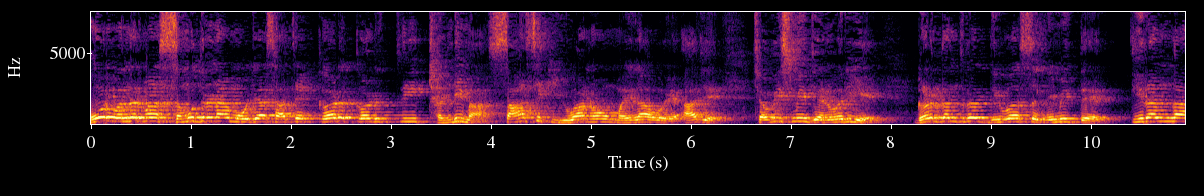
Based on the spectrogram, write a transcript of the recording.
પોરબંદરમાં સમુદ્રના મોજા સાથે કડકડતી ઠંડીમાં સાહસિક યુવાનો, મહિલાઓએ આજે છવ્વીસમી જાન્યુઆરીએ ગણતંત્ર દિવસ નિમિત્તે તિરંગા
